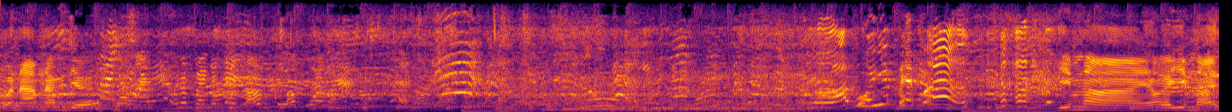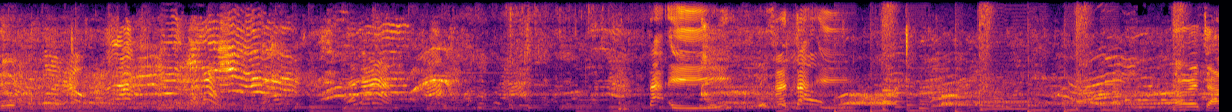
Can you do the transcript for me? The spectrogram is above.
กลัวน้ำน้ำมันเยอะโยิ้มหน่อยน้องเอ๋ยยิ้มหน่อยลูกตาอ๋อะตาอ๋น้องเอ๋ยจ๋า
